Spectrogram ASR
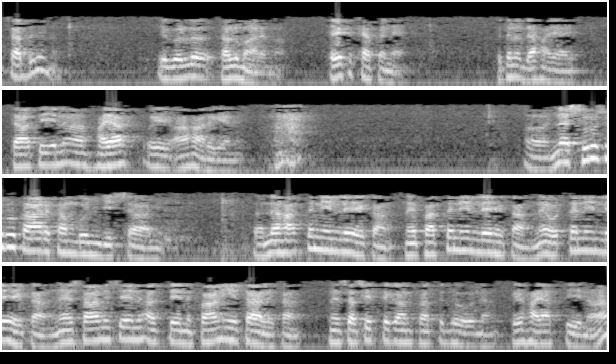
ශබ්ද දෙනවා. ඒගොල්ලෝ තලු මාරනවා. ඒක කැප නෑ. එතන 10යි. තා තියෙන 6ක් ওই ආහාර ගැන. න සුරුසුරු කාරකම් බුඤ්ජිස්සාමි න හත්ත නිල්ලේකං න පත්ත නිල්ලේකං න උත්ත නිල්ලේකං න සාමිසේන හත්තේන පාණීයතාලකං න සසිට්ඨකං පත්ත දෝන ඒ හයක් තියෙනවා.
